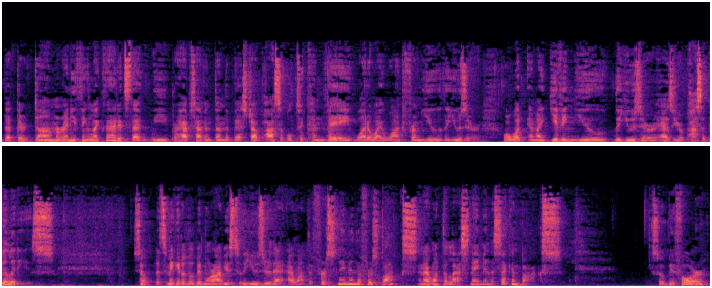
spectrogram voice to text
that they're dumb or anything like that. It's that we perhaps haven't done the best job possible to convey what do I want from you, the user, or what am I giving you, the user, as your possibilities. So let's make it a little bit more obvious to the user that I want the first name in the first box and I want the last name in the second box. So before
